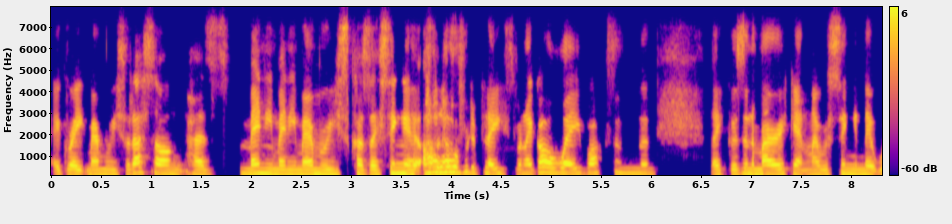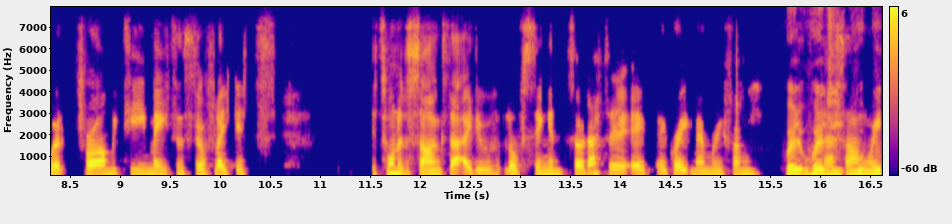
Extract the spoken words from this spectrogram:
a great memory. So that song has many many memories because I sing it all over the place. When I go away boxing and like I was in America and I was singing it with for all my teammates and stuff like it's it's one of the songs that I do love singing. So that's a, a, a great memory for me. Where where did where,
